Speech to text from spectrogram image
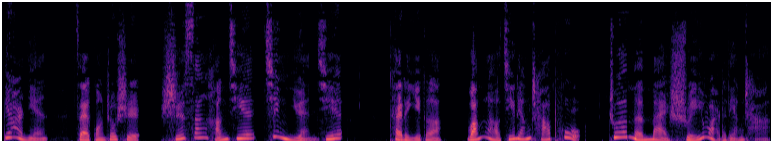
第二年，在广州市十三行街靖远街，开了一个王老吉凉茶铺，专门卖水碗的凉茶。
